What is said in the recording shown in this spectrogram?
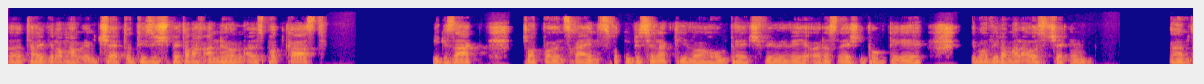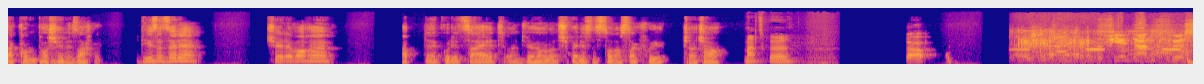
äh, teilgenommen haben im Chat und die sich später noch anhören als Podcast. Wie gesagt, schaut bei uns rein, es wird ein bisschen aktiver. Homepage www.eudersnation.de. Immer wieder mal auschecken. Ähm, da kommen ein paar schöne Sachen. In diesem Sinne, schöne Woche, habt eine gute Zeit und wir hören uns spätestens Donnerstag früh. Ciao, ciao. Macht's gut. Ciao. Vielen Dank fürs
